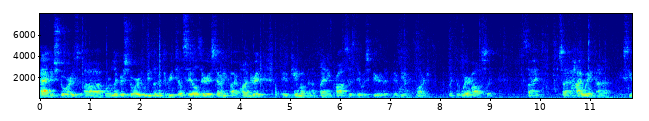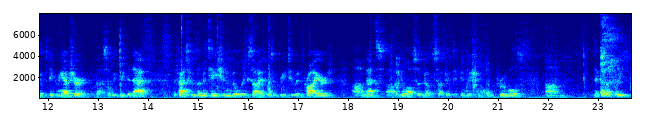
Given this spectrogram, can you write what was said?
Package stores uh, or liquor stores would be limited to retail sales area 7,500. It came up in the planning process, there was fear that there'd be a large liquor warehouse, like side, side highway, kind of, you see upstate New Hampshire, uh, so we agreed to that. The fast food limitation, building size was agreed to in prior. Um, That's, uh, you'll also note, subject to conditional approvals. Um, Next slide, please.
